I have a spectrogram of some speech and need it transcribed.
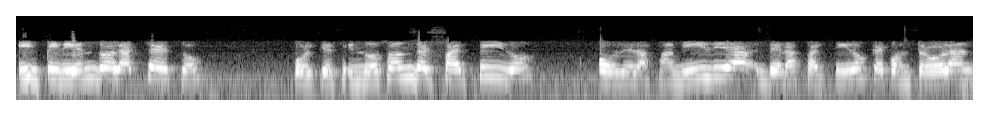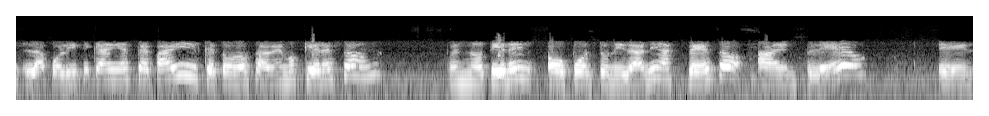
impidiendo el acceso porque si no son del partido o de la familia de los partidos que controlan la política en este país, que todos sabemos quiénes son, pues no tienen oportunidad ni acceso a empleo en,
